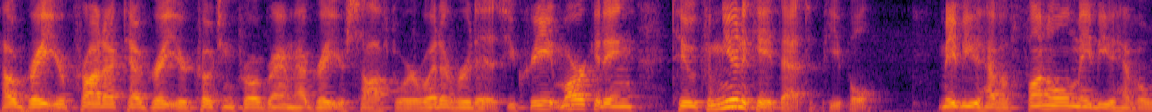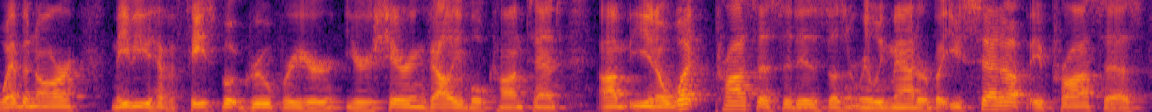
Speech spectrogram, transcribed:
How great your product, how great your coaching program, how great your software, whatever it is. You create marketing to communicate that to people. Maybe you have a funnel, maybe you have a webinar, maybe you have a Facebook group where you're you're sharing valuable content. Um, you know what process it is doesn't really matter, but you set up a process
